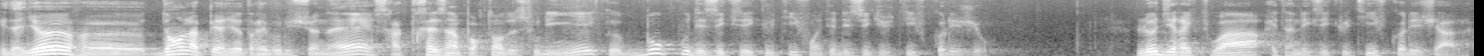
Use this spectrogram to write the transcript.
Et d'ailleurs, euh, dans la période révolutionnaire, il sera très important de souligner que beaucoup des exécutifs ont été des exécutifs collégiaux. Le directoire est un exécutif collégial.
